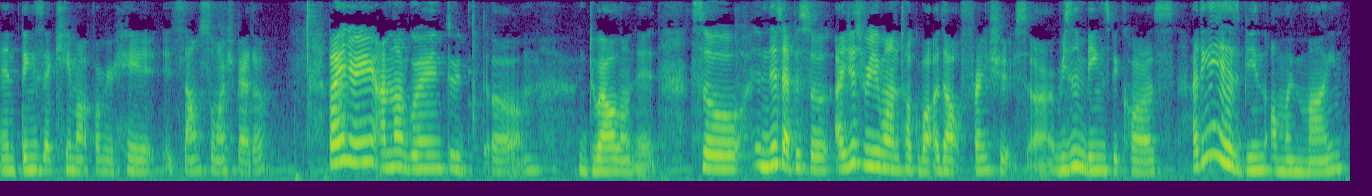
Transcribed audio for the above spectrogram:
and things that came out from your head it sounds so much better. But anyway i'm not going to um, dwell on it. So in this episode i just really want to talk about adult friendships. Uh, reason being is because i think it has been on my mind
